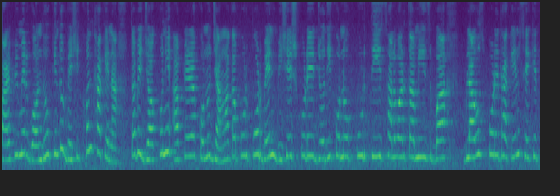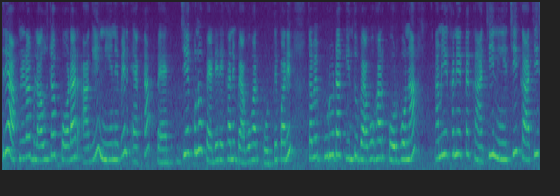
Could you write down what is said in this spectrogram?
পারফিউমের গন্ধও কিন্তু বেশিক্ষণ থাকে না। তবে যখনই আপনারা কোনো জামা কাপড় পরবেন, বিশেষ করে যদি কোনো কুর্তি, সালোয়ার কামিজ বা ব্লাউজ পরে থাকেন, সেক্ষেত্রে আপনারা ব্লাউজটা পরার আগে নিয়ে নেবেন একটা প্যাড। যে কোনো প্যাডের এখানে ব্যবহার করতে পারেন, তবে পুরোটা কিন্তু ব্যবহার করব না। আমি এখানে একটা কাঁচি নিয়েছি। কাঁচির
